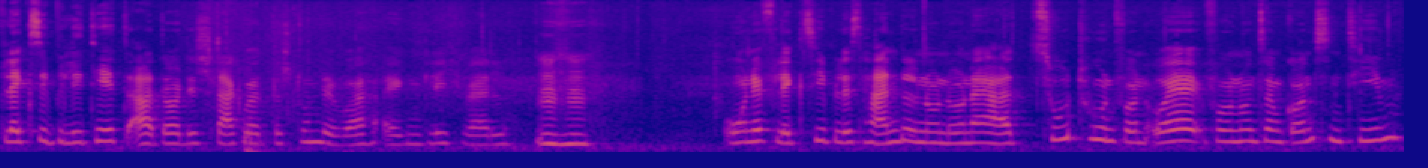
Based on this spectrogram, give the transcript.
Flexibilität auch da das Schlagwort der Stunde war eigentlich, weil mhm. ohne flexibles Handeln und ohne auch Zutun von, all, von unserem ganzen Team,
